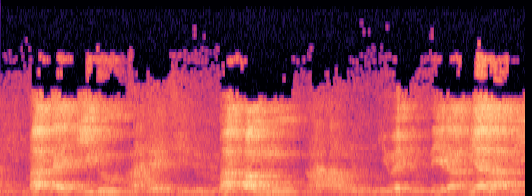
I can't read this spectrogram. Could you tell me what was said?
ပြီငါထက်ကြည်သူငါထက်ကြည်သူငါအောက်လူငါအောက်လူရွယ်သူသေရာများလာပြီ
